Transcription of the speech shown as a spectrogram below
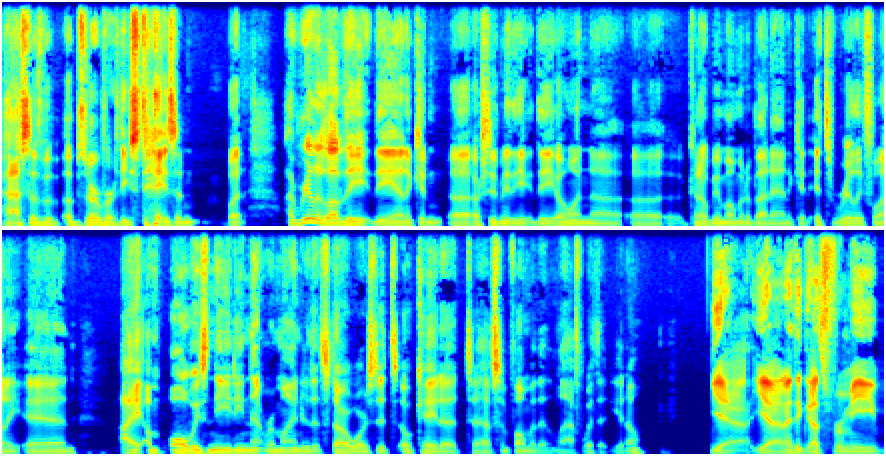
passive observer these days, and but I really love the the Anakin, uh, or excuse me, the the Owen uh, uh, Kenobi moment about Anakin. It's really funny, and I am always needing that reminder that Star Wars, it's okay to to have some fun with it and laugh with it. You know. Yeah, yeah, and I think that's for me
